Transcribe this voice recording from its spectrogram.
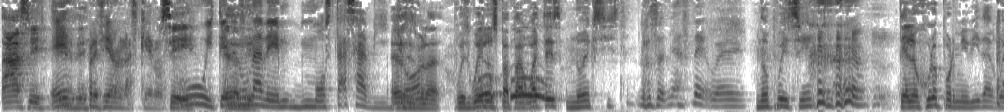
Ah, sí. sí, Eh, sí. Prefiero las Kettle. Sí, Uy, tienen sí. una de mostaza Dijon. Sí. Pues, güey, los Uh, papaguates no existen. uh, Lo soñaste, güey. No puede ser. Te lo juro por mi vida, güey.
